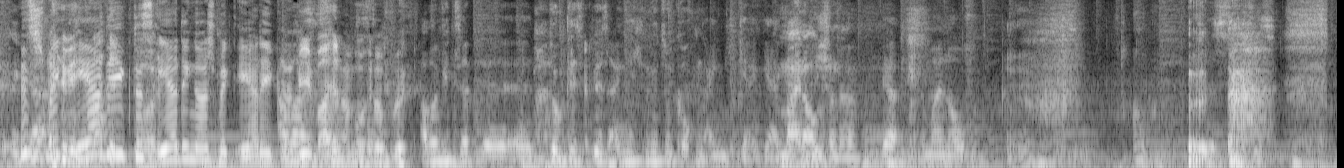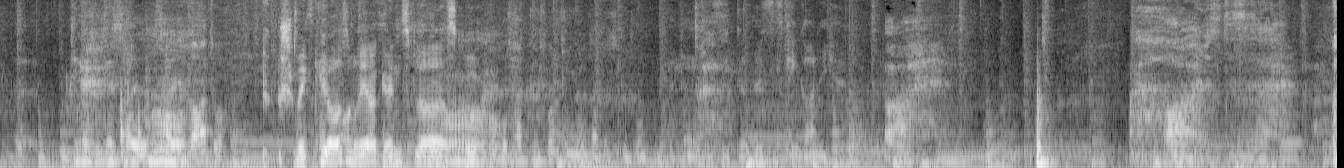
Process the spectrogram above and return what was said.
Es schmeckt wie erdig, das Waldboden. Erdinger schmeckt erdig. Aber- Wie Wie Haben sie's doch- Aber wie gesagt, äh, äh, dunkles Bier ist eigentlich nur zum Kochen eigentlich ge- geeignet. In meinen Augen finde schon, ja. ich. Ja, in meinen auch. Das ist, das ist äh, genau wie das Sal Salvator. Schmeckt wie aus dem Reagenzglas. Guck. Das hat ein Freund von mir damals getrunken. Alter, Das, ist- das, das ging gar nicht. Ey. Ah. Ah, das, das ist. äh,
